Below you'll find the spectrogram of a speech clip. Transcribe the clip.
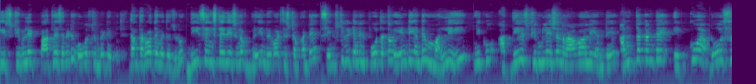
ఈ స్టిమ్యులేట్ పాత్వేస్ అనేది ఓవర్ స్టిమ్యులేట్ అయిపోతుంది దాని తర్వాత ఏమైతే చూడు desensitization of brain reward system అంటే సెన్సిటివిటీ అనేది పోతతో ఏంటి అంటే మళ్ళీ నీకు అదే స్టిమ్యులేషన్ రావాలి అంటే అంతకంటే ఎక్కువ డోస్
